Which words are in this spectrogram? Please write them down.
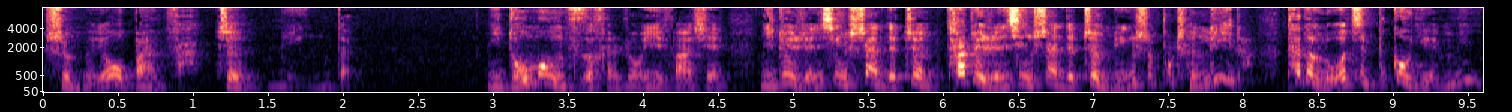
是没有办法证明。你读孟子很容易发现，你对人性善的证，他对人性善的证明是不成立的，他的逻辑不够严密。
